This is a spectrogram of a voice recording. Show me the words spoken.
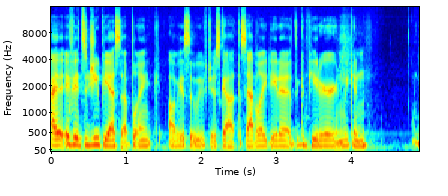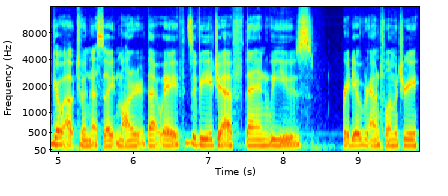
I, if it's a GPS uplink. Obviously, we've just got the satellite data at the computer and we can go out to a nest site and monitor it that way. If it's a VHF, then we use radio ground telemetry,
